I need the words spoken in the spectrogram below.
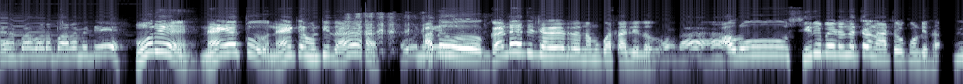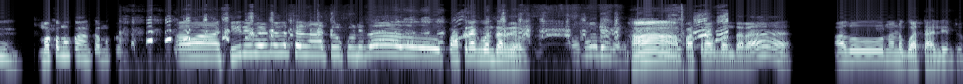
ಏನಪ್ಪ ಗೌಡಪ್ಪ ಆರಾಮಿದ್ದಿ ಹ್ಞೂ ರೀ ನ್ಯಾಯ ಆಯ್ತು ನ್ಯಾಯಕ್ಕೆ ಹೊಂಟಿದ. ಅದು ಗಂಡ ಅಂತ ಹೇಳ್ರಿ ನಮ್ಗ್ ಗೊತ್ತಾಗ್ಲಿಲ್ಲ ಅದು. ಹೌದಾ? ಅವ್ರು ಸಿರಿ ಬೇಡನ ಅಂತ ನಾ ತಿಳ್ಕೊಂಡಿದ್ದ. ಹ್ಮ್. ಮಕ್ಕ ಮಕ್ಕ ಅಂಕ ಮಕ್ಕ ಅವ ಸೀರೆ ಬೇಡ ಅಂತ ನಾ ತಿಳ್ಕೊಂಡಿದ್ದ ಅದು ಪತ್ರಾಕ್ ಬಂದಾರ್ರಿ ಅವ್ರು. ಹಾ ಪತ್ರಾಕ್ ಬಂದಾರ. ಅದು ನನಗ್ ಗೊತ್ತಾಗ್ಲಿಲ್ರಿ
